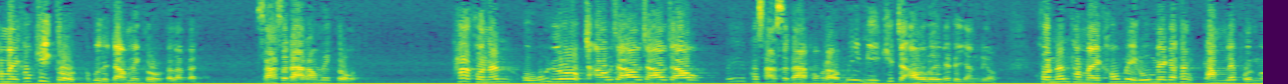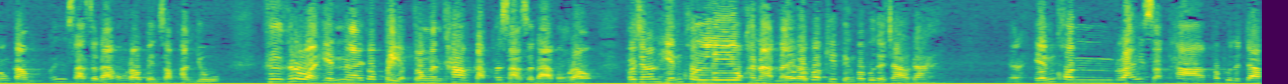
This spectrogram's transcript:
ทำไมเขาขี้โกรธพระพุทธเจ้าไม่โกรธกันแล้วกัน ศาสดาเราไม่โกรธ ถ้าคนนั้นโอ้โลภจะเอาจะเอาจะเอาจะเอาภาษาสดาของเราไม่มีคิดจะเอาเลยแม้แต่อย่างเดียว คนนั้นทำไมเขาไม่รู้แม้กระทั่งกรรมและผลของกรรมศาสดาของเราเป็นสัพพัญญูคือคราว่าเห็นไงก็เปรียบตรงกันข้ามกับพระศาสดาของเรา เพราะฉะนั้นเห็นคนเลวขนาดไหนเราก็คิดถึงพระพุทธเจ้าได้เห็นคนไร้ศรัทธาพระพุทธเจ้า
